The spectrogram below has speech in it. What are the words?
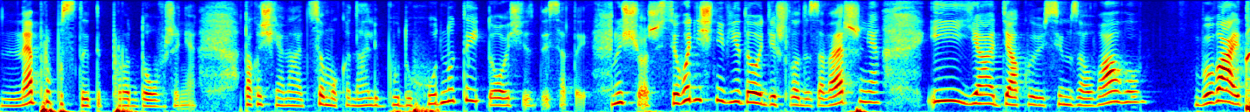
не пропустити продовження. Також я на цьому каналі буду худнути до 60. Ну що ж, сьогоднішнє відео дійшло до завершення, і я дякую всім за увагу. Бувайте!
